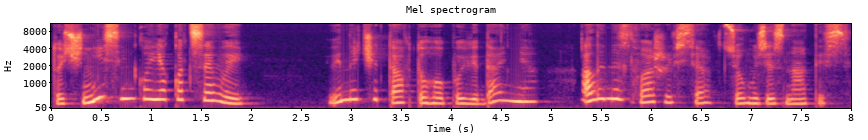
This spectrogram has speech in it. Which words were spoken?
точнісінько, як оце ви. Він не читав того оповідання, але не зважився в цьому зізнатись.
